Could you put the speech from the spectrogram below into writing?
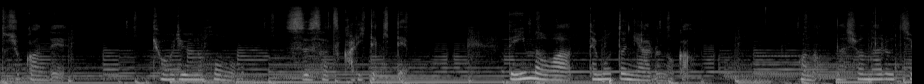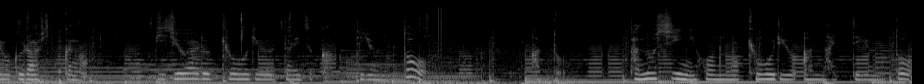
図書館で恐竜の本を数冊借りてきてで今は手元にあるのがこのナショナルジオグラフィックのビジュアル恐竜大図鑑っていうのとあと楽しい日本の恐竜案内っていうのと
